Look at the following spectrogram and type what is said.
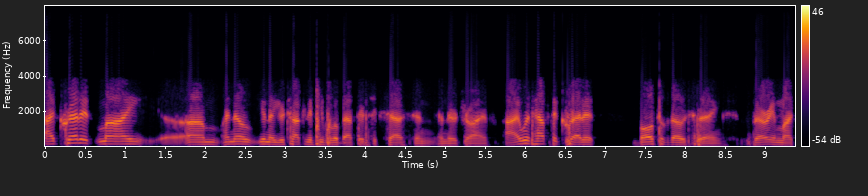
I credit my. Uh, um, I know you know you're talking to people about their success and, and their drive. I would have to credit both of those things very much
